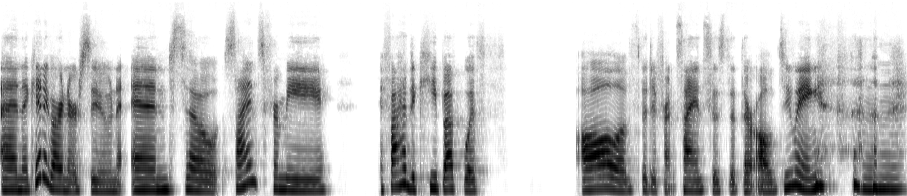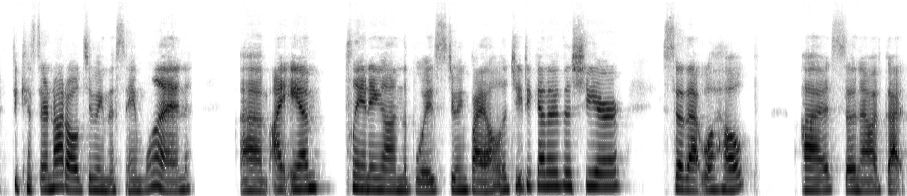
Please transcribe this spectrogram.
and a kindergartner soon and so science for me if I had to keep up with all of the different sciences that they're all doing, mm-hmm. because they're not all doing the same one, um, I am planning on the boys doing biology together this year. So that will help. Uh, so now I've got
